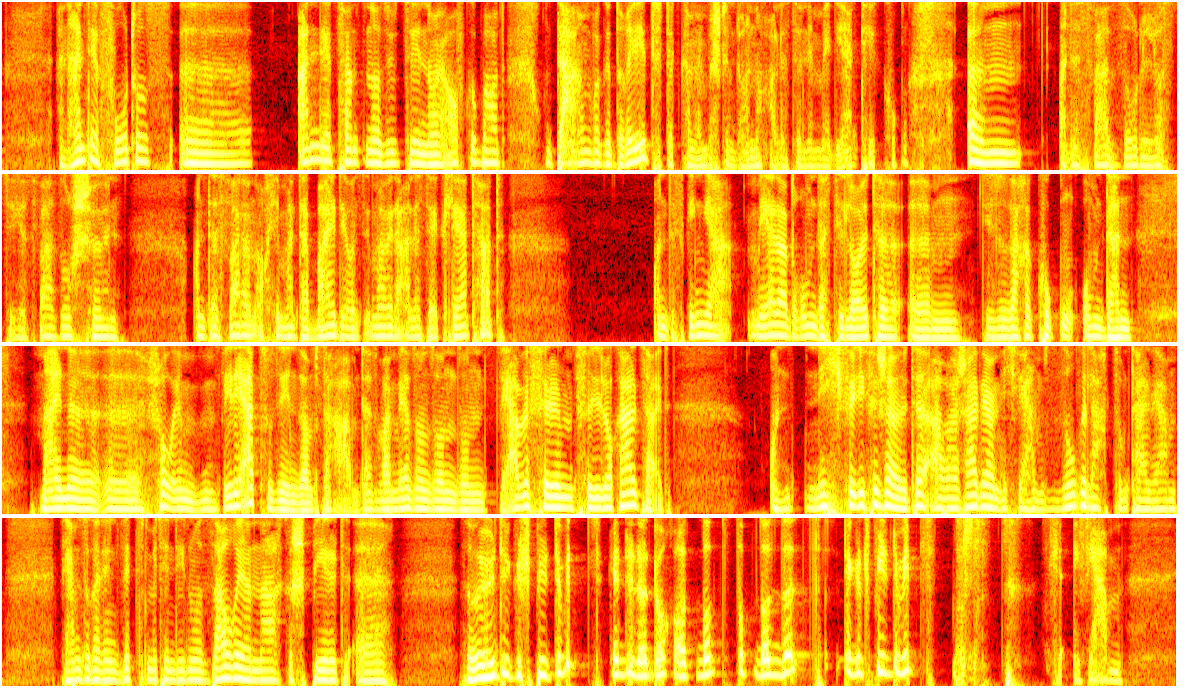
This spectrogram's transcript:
anhand der Fotos äh, an der Zantener Südsee neu aufgebaut und da haben wir gedreht, das kann man bestimmt auch noch alles in der Mediathek gucken. Ähm, und es war so lustig, es war so schön. Und es war dann auch jemand dabei, der uns immer wieder alles erklärt hat und es ging ja mehr darum, dass die Leute ähm, diese Sache gucken, um dann meine äh, Show im WDR zu sehen Samstagabend. Das war mehr so, so, so ein Werbefilm für die Lokalzeit. Und nicht für die Fischerhütte, aber Shadia und ich, wir haben so gelacht zum Teil. Wir haben, wir haben sogar den Witz mit den Dinosauriern nachgespielt. Äh, so, äh, der gespielte Witz. Kennt ihr das doch aus Nonstop Nonsens? Der gespielte Witz. wir haben,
